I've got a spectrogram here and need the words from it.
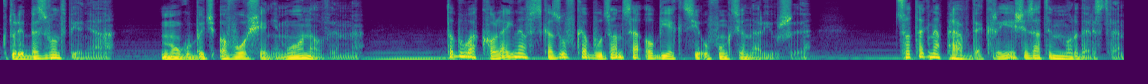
który bez wątpienia mógł być owłosieniem łonowym. To była kolejna wskazówka budząca obiekcje u funkcjonariuszy. Co tak naprawdę kryje się za tym morderstwem?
